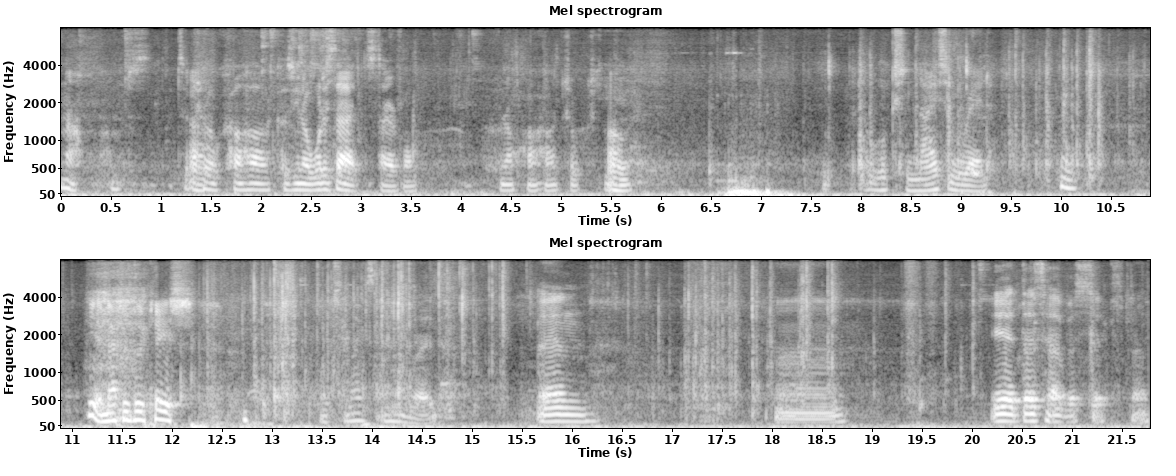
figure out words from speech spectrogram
No, I'm just. It's a Oh. joke, haha. Because you know what is that? Styrofoam. You know, haha, joke. Oh. It looks nice and red. Yeah, matches the case. Looks nice and red. And um, yeah, it does have a six pin.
